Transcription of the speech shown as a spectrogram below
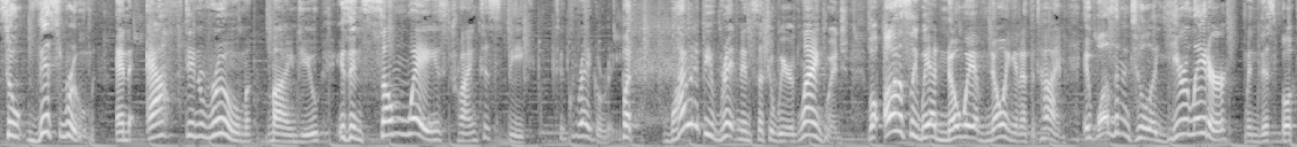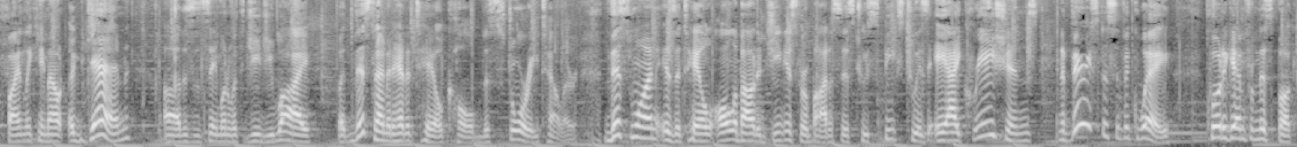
So, this room, an Afton room, mind you, is in some ways trying to speak to Gregory. But why would it be written in such a weird language? Well, honestly, we had no way of knowing it at the time. It wasn't until a year later, when this book finally came out again, uh, this is the same one with GGY, but this time it had a tale called The Storyteller. This one is a tale all about a genius roboticist who speaks to his AI creations in a very specific way. Quote again from this book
